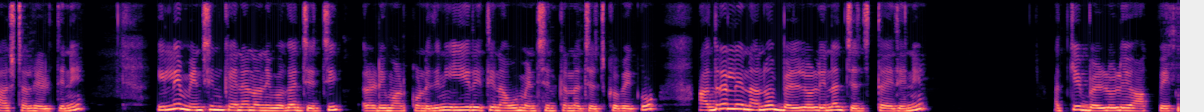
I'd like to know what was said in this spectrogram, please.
ಲಾಸ್ಟಲ್ಲಿ ಹೇಳ್ತೀನಿ. ಇಲ್ಲಿ ಮೆಣಸಿನ್ಕಾಯಿನ ನಾನು ಇವಾಗ ಜಜ್ಜಿ ರೆಡಿ ಮಾಡ್ಕೊಂಡಿದ್ದೀನಿ. ಈ ರೀತಿ ನಾವು ಮೆಣಸಿನ್ಕಾಯಿನ ಜಜ್ಕೋಬೇಕು ಅದರಲ್ಲಿ ನಾನು ಬೆಳ್ಳುಳ್ಳಿನ ಜಜ್ತಾ ಇದ್ದೀನಿ. ಅದಕ್ಕೆ ಬೆಳ್ಳುಳ್ಳಿ ಹಾಕಬೇಕು.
